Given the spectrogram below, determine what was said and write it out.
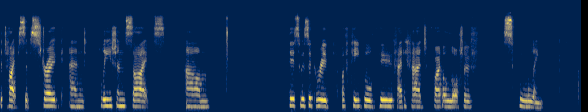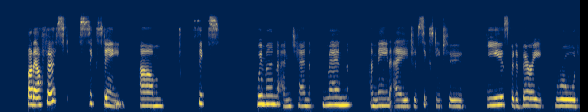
the types of stroke and lesion sites, um, this was a group of people who had had quite a lot of schooling. But our first 16, um, six women and 10 men, a mean age of 62 years, but a very broad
